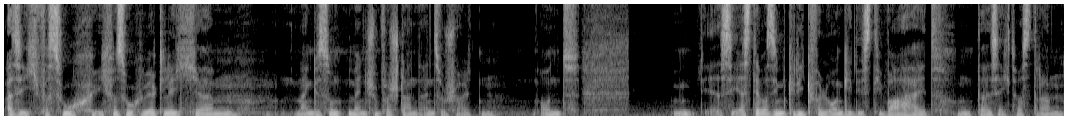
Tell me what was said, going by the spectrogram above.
Also ich versuche ich versuch wirklich, ähm, meinen gesunden Menschenverstand einzuschalten. Und das Erste, was im Krieg verloren geht, ist die Wahrheit. Und da ist echt was dran.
